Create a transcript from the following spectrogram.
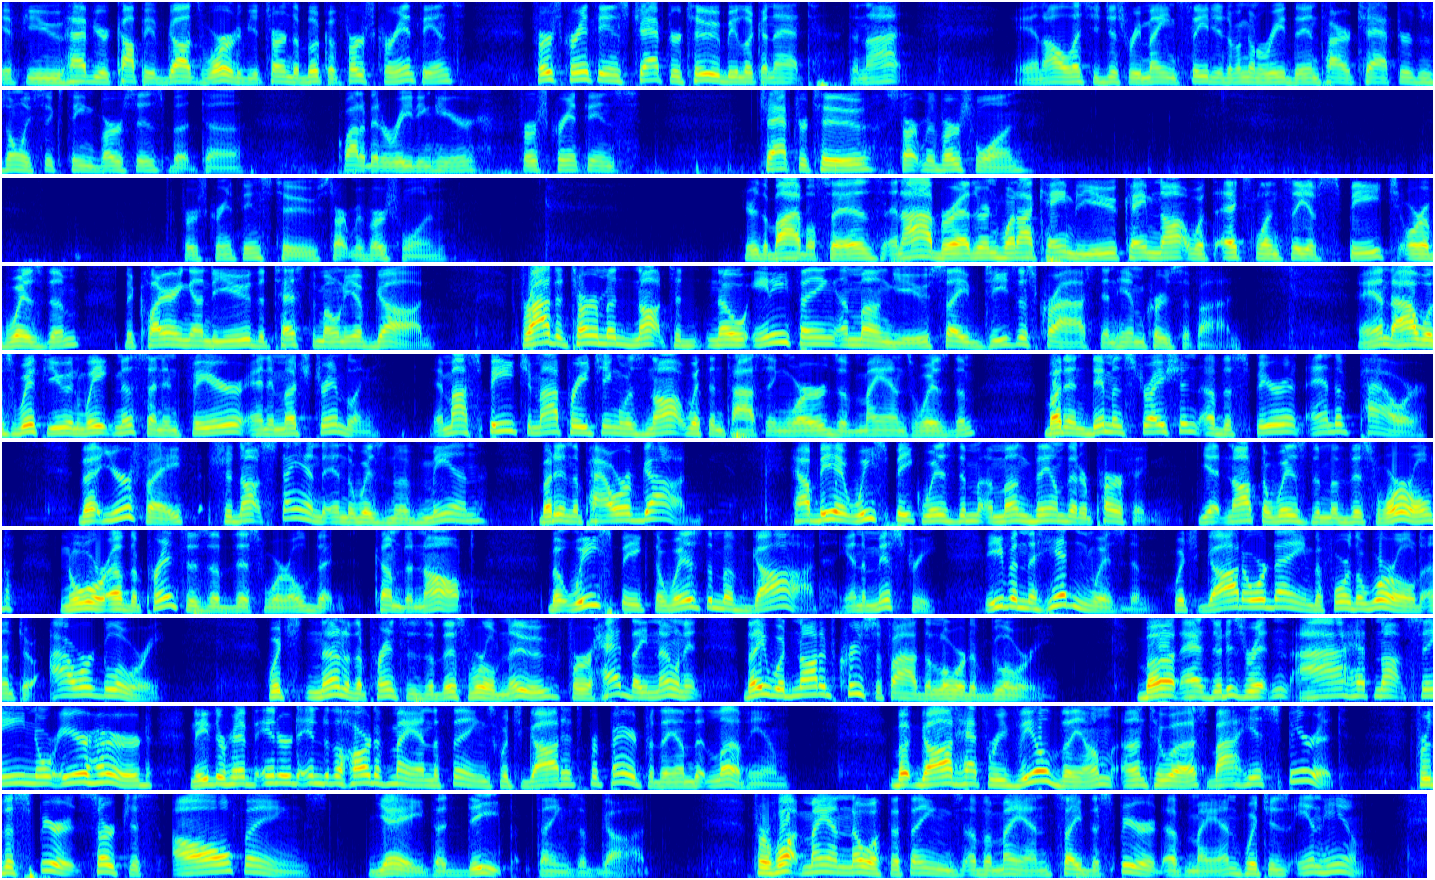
If you have your copy of God's Word, if you turn to the book of 1 Corinthians, 1 Corinthians chapter 2 be looking at tonight. And I'll let you just remain seated. I'm going to read the entire chapter. There's only 16 verses, but uh, quite a bit of reading here. 1 Corinthians chapter 2, starting with verse 1. 1 Corinthians 2, starting with verse 1. Here the Bible says, And I, brethren, when I came to you, came not with excellency of speech or of wisdom, declaring unto you the testimony of God. For I determined not to know anything among you save Jesus Christ and Him crucified. And I was with you in weakness and in fear and in much trembling. And my speech and my preaching was not with enticing words of man's wisdom, but in demonstration of the Spirit and of power that your faith should not stand in the wisdom of men, but in the power of God. Howbeit we speak wisdom among them that are perfect, yet not the wisdom of this world, nor of the princes of this world that come to naught, but we speak the wisdom of God in a mystery, even the hidden wisdom, which God ordained before the world unto our glory, which none of the princes of this world knew, for had they known it, they would not have crucified the Lord of glory. But as it is written, eye hath not seen nor ear heard, neither have entered into the heart of man the things which God hath prepared for them that love him. But God hath revealed them unto us by his Spirit. For the Spirit searcheth all things, yea, the deep things of God. For what man knoweth the things of a man, save the Spirit of man which is in him?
